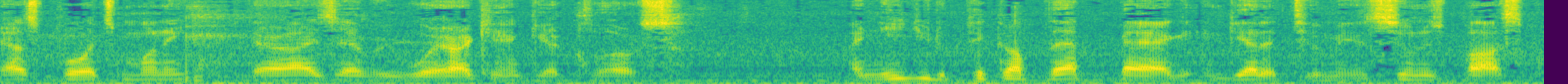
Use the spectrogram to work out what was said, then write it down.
Passports, money, their eyes everywhere. I can't get close. I need you to pick up that bag and get it to me as soon as possible.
